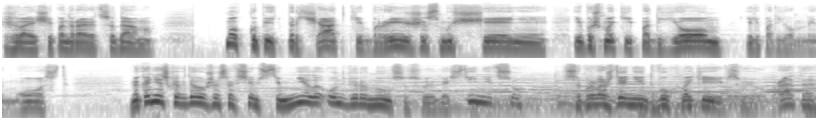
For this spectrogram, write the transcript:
желающий понравиться дамам, мог купить перчатки, брыжи, смущение и башмаки подъем или подъемный мост — Наконец, когда уже совсем стемнело, он вернулся в свою гостиницу в сопровождении двух лакеев своего брата,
